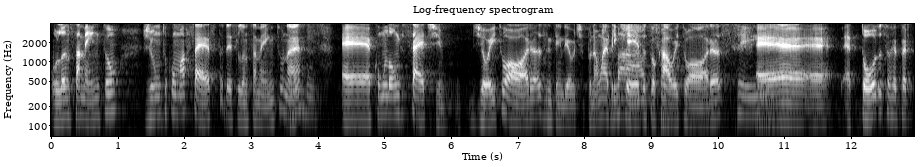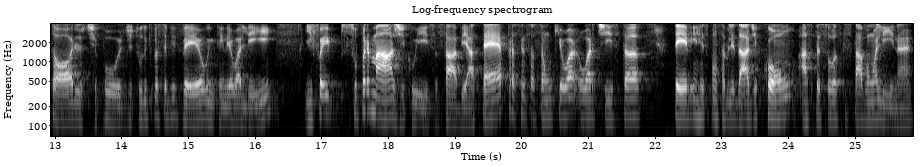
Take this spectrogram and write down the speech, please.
o lançamento junto com uma festa desse lançamento, né? É, com um long set de oito horas, entendeu? Tipo, não é Que brinquedo bafo. tocar oito horas. Sim. É, é, é todo o seu repertório, tipo, de tudo que você viveu, entendeu? Ali. E foi super mágico isso, sabe? Até pra sensação que o, o artista teve em responsabilidade com as pessoas que estavam ali, né?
